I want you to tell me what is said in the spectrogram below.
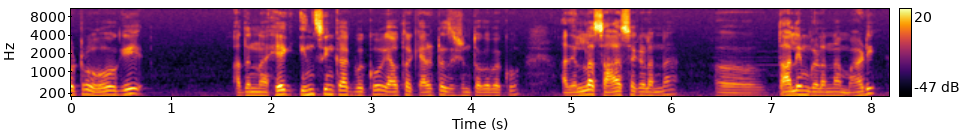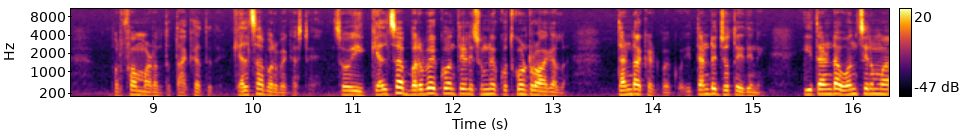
ಕೊಟ್ಟರು ಹೋಗಿ ಅದನ್ನು ಹೇಗೆ ಇನ್ಸಿಂಕ್ ಆಗಬೇಕು, ಯಾವ ಥರ ಕ್ಯಾರೆಕ್ಟರೈಸೇಷನ್ ತೊಗೋಬೇಕು, ಅದೆಲ್ಲ ಸಾಹಸಗಳನ್ನು ತಾಲೀಮ್ಗಳನ್ನು ಮಾಡಿ ಪರ್ಫಾರ್ಮ್ ಮಾಡೋಂಥ ತಾಕತ್ತಿದೆ ಕೆಲಸ ಬರಬೇಕಷ್ಟೇ. ಸೊ ಈ ಕೆಲಸ ಬರಬೇಕು ಅಂತೇಳಿ ಸುಮ್ಮನೆ ಕುತ್ಕೊಂಡ್ರೂ ಆಗಲ್ಲ. ತಂಡ ಕಟ್ಟಬೇಕು ಈ ತಂಡದ ಜೊತೆ ಇದ್ದೀನಿ ಈ ತಂಡ ಒಂದು ಸಿನಿಮಾ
